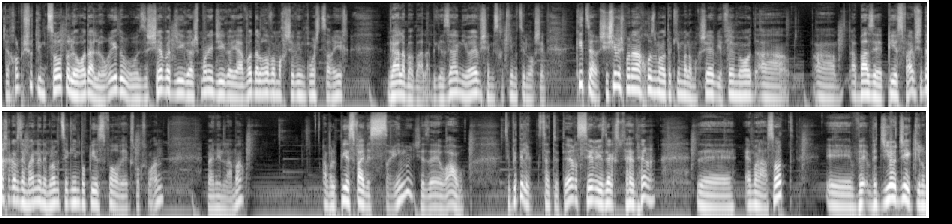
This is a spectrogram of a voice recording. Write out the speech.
אתה יכול פשוט למצוא אותו להורדה, להוריד הוא איזה 7 ג'יגה, 8 ג'יגה, יעבוד על רוב המחשבים כמו שצריך, והלאה בבאללה. בגלל זה אני אוהב שמשחקים יוצאים למחשב. קיצר, 68% מהעותקים על המחשב, יפה מאוד. הבא זה PS5, שדרך אגב זה מעניין, הם לא מציגים פה PS4 ו-Xbox One, מעניין למה. אבל PS5 20, שזה וואו. ציפיתי לקצת יותר, סיריס אקס בסדר, אין מה לעשות. אה, ו-GOG, כאילו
